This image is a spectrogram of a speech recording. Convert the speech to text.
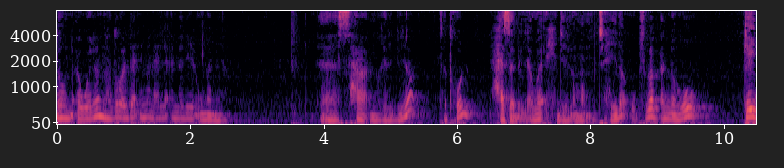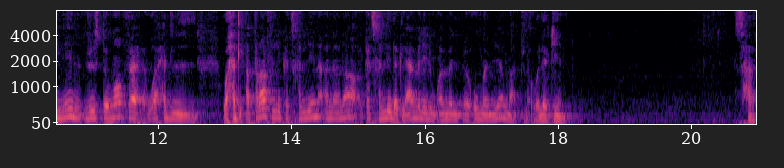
لون اولا نهضروا دائما على العملية الامميه الصحراء المغربية تدخل حسب اللوائح ديال الأمم المتحدة وبسبب أنه كاينين justement واحد واحد الأطراف اللي كتخلينا أننا كتخلي ذاك العملية الأممية معطلة. ولكن الصحراء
